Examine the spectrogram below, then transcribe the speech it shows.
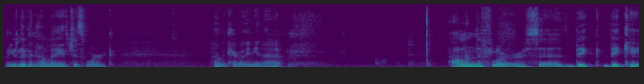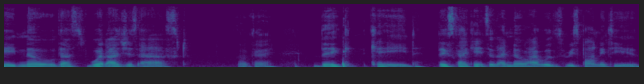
When you live in LA, it's just work. I don't care about any of that. Alan DeFleur says, "Big Big K, no, that's what I just asked." Okay, Big Cade, Big Sky Cade says, "I know I was responding to you."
